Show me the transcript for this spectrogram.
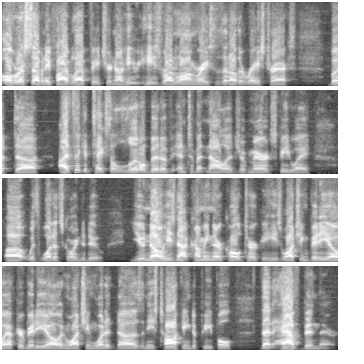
Over a 75 lap feature. Now he he's run long races at other racetracks, but uh, I think it takes a little bit of intimate knowledge of Merritt Speedway uh, with what it's going to do. You know he's not coming there cold turkey. He's watching video after video and watching what it does, and he's talking to people that have been there.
